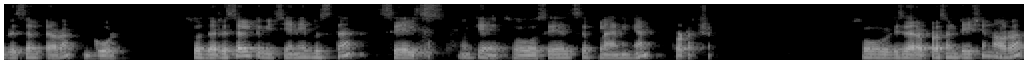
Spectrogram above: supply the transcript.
result or a goal. So the result which enables the sales. Okay, so sales planning and production. So it is a representation or a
